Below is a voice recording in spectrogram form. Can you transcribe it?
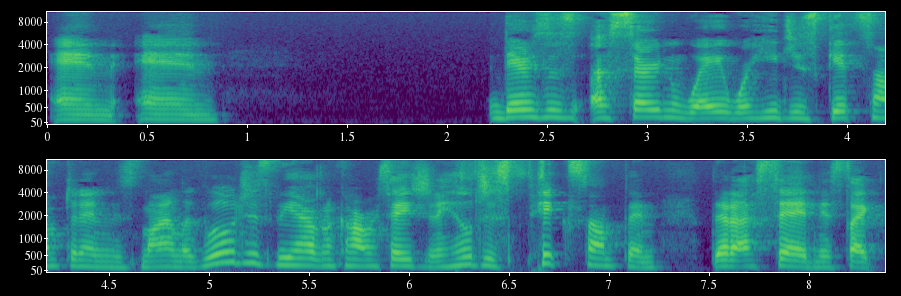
And, and, there's a, certain way where he just gets something in his mind. Like we'll just be having a conversation and he'll just pick something that I said. And it's like,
